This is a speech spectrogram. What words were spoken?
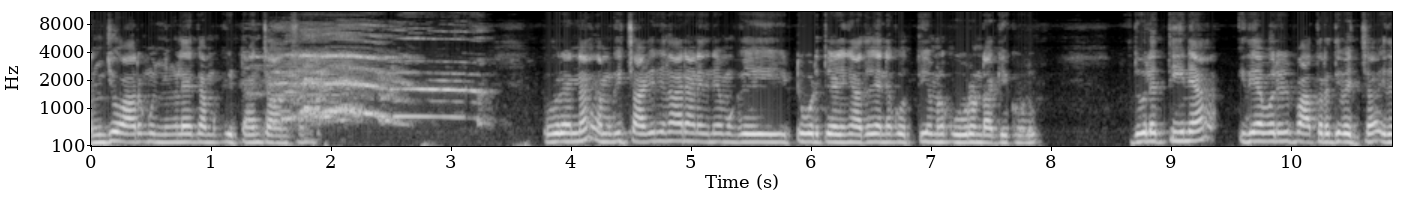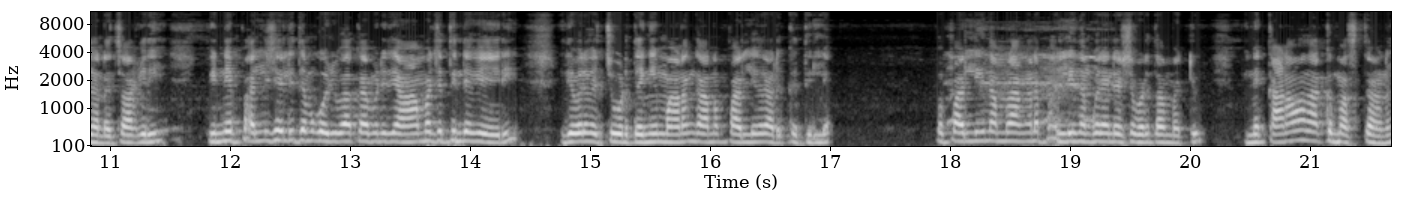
അഞ്ചോ ആറ് കുഞ്ഞുങ്ങളെയൊക്കെ നമുക്ക് കിട്ടാൻ ചാൻസ് ഉണ്ട്. അതുപോലെ തന്നെ നമുക്ക് ഈ ചകിരി നാരാണ് ഇതിനെ നമുക്ക് ഇട്ട് കൊടുത്തു കഴിഞ്ഞാൽ അത് തന്നെ കൊത്തി നമ്മൾ കൂറുണ്ടാക്കിക്കോളും ഇതുപോലെ തീന ഇതേപോലെ ഒരു പാത്രത്തിൽ വെച്ചാൽ ഇത് കണ്ട? ചകിരി. പിന്നെ പല്ല് ശല്യത്തെ നമുക്ക് ഒഴിവാക്കാൻ വേണ്ടി രാമജത്തിന്റെ വേര് ഇതേപോലെ വെച്ച് കൊടുത്തെങ്കിൽ മണം കാരണം പല്ലുകൾ അടുക്കത്തില്ല. അപ്പോൾ പല്ലി നമ്മൾ അങ്ങനെ പല്ലി നമുക്ക് രക്ഷപ്പെടുത്താൻ പറ്റും. പിന്നെ കണവ നാക്ക് മസ്റ്റാണ്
